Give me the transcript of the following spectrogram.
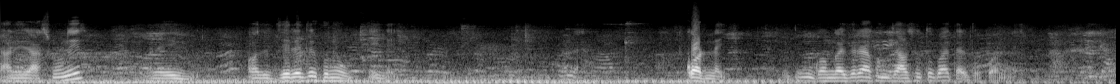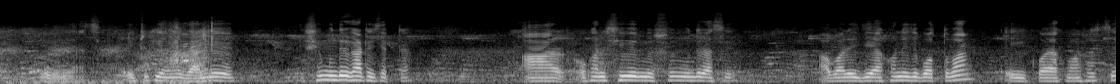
রানীর রাসমণির মানে এই আমাদের জেলেদের কোনো ই নেই। কর নাই। গঙ্গায় যারা এখন জাল হতে পায় তার তো কর নেই। এরকমই আছে। এইটুকুই আমরা জানি। মন্দির ঘাট হয়েছে একটা আর ওখানে শিবের শিব মন্দির আছে। আবার এই যে এখন এই যে বর্তমান এই কয়েক মাস হচ্ছে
